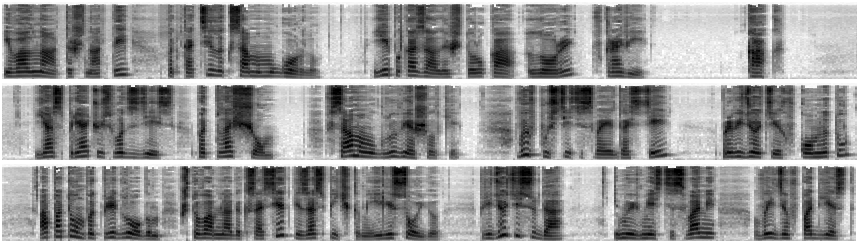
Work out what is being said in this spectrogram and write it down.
и волна тошноты подкатила к самому горлу. Ей показалось, что рука Лоры в крови. «Как?» «Я спрячусь вот здесь, под плащом, в самом углу вешалки. Вы впустите своих гостей, проведете их в комнату, а потом под предлогом, что вам надо к соседке за спичками или солью, придете сюда, и мы вместе с вами выйдем в подъезд,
